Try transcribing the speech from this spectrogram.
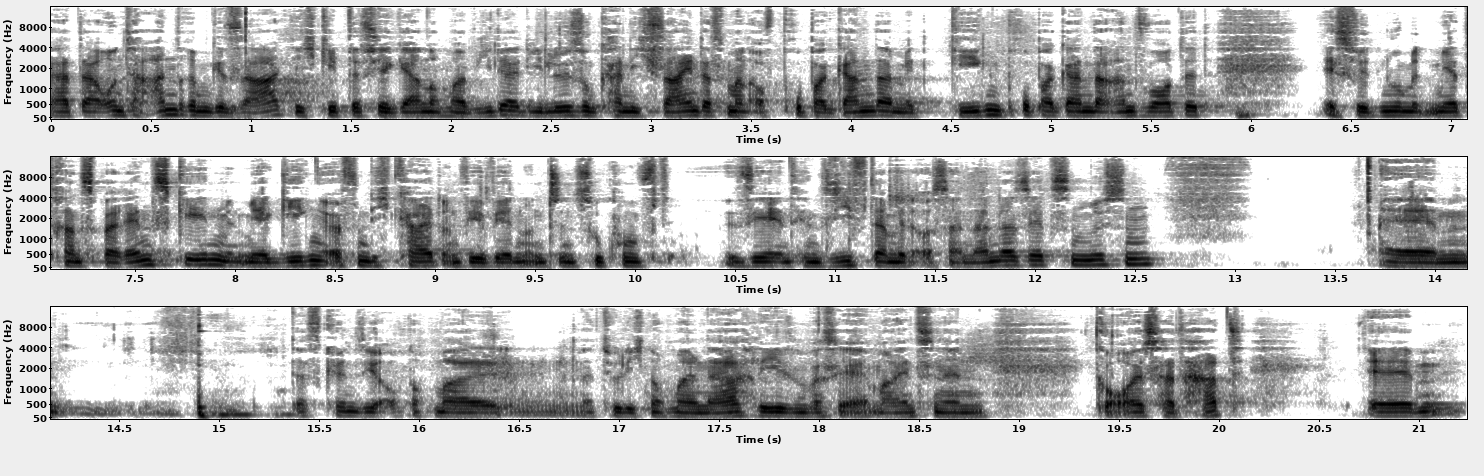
er hat da unter anderem gesagt, ich gebe das hier gerne nochmal wieder, die Lösung kann nicht sein, dass man auf Propaganda mit Gegenpropaganda antwortet. Es wird nur mit mehr Transparenz gehen, mit mehr Gegenöffentlichkeit und wir werden uns in Zukunft sehr intensiv damit auseinandersetzen müssen. Ähm, das können Sie auch noch mal, natürlich nochmal nachlesen, was er im Einzelnen geäußert hat. Ähm,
